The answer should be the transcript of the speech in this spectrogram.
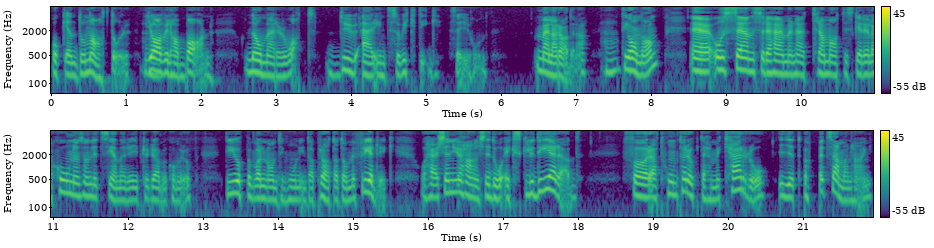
och en donator. Jag vill ha barn, no matter what. Du är inte så viktig, säger hon. Mellan raderna. Till honom. Eh, och sen så det här med den här traumatiska relationen som lite senare i programmet kommer upp. Det är ju uppenbarligen någonting hon inte har pratat om med Fredrik. Och här känner ju han sig då exkluderad. För att hon tar upp det här med Karro i ett öppet sammanhang.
